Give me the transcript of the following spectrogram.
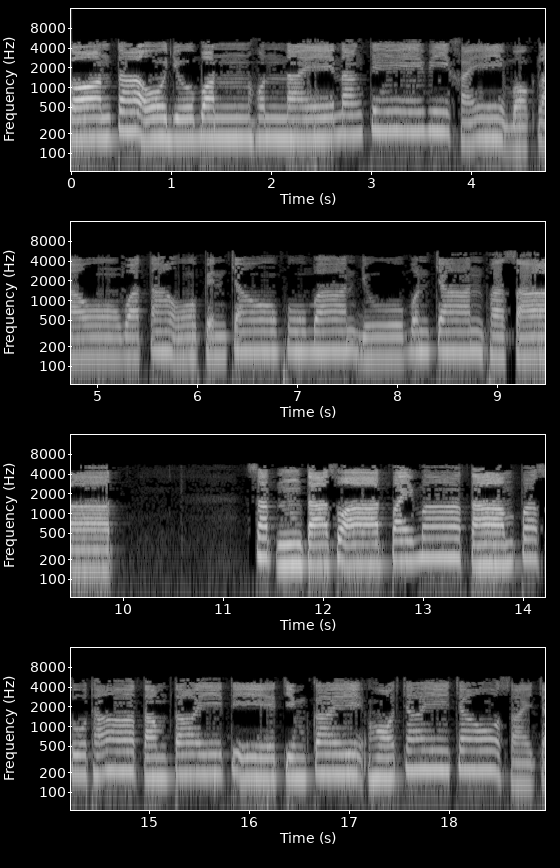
ก่อนเต้าอยู่บนหนในนางเตวีไขบอกเล่าว่าเต้าเป็นเจ้าผู้บ้านอยู่บนจานภาษาท สัตตาสวาดไปมาตามปสุธาตามไตตีจิมไก่ห่อใจเจ้าใส่ใจ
